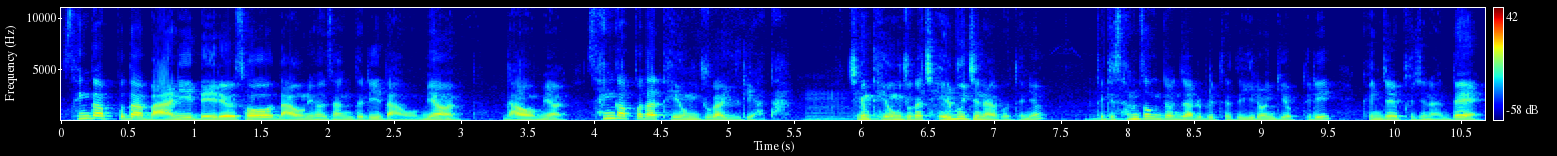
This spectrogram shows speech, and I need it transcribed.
생각보다 많이 내려서 나오는 현상들이 나오면 나오면 생각보다 대형주가 유리하다. 음. 지금 대형주가 제일 부진하거든요. 특히 삼성전자를 비롯해서 이런 기업들이 굉장히 부진한데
